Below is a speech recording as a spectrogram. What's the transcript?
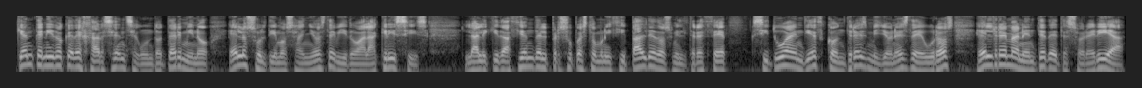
que han tenido que dejarse en segundo término en los últimos años debido a la crisis. La liquidación del presupuesto municipal de 2013 sitúa en 10,3 millones de euros el remanente de tesorería.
